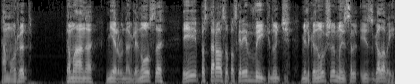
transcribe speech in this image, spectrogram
А может... Тамана нервно оглянулся и постарался поскорее выкинуть мелькнувшую мысль из головы.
